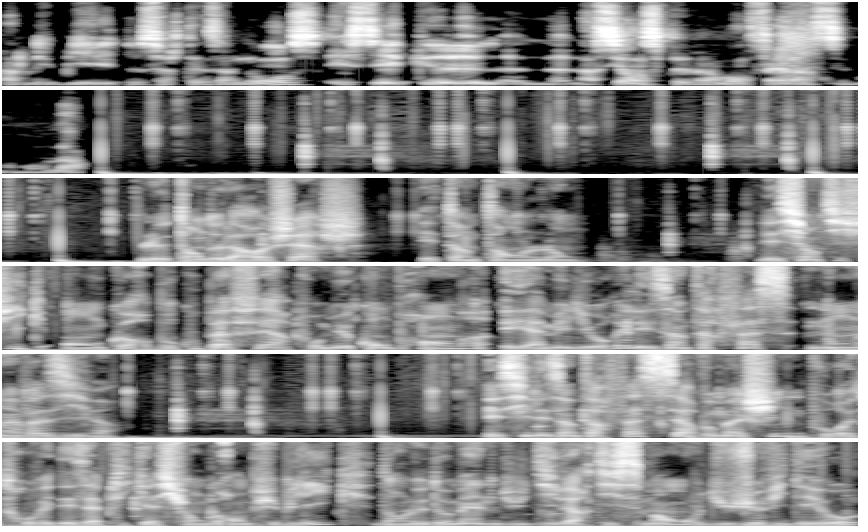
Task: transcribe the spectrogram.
par les biais de certaines annonces et ce que la science peut vraiment faire à ce moment-là. Le temps de la recherche est un temps long. Les scientifiques ont encore beaucoup à faire pour mieux comprendre et améliorer les interfaces non invasives. Et si les interfaces cerveau-machine pourraient trouver des applications grand public dans le domaine du divertissement ou du jeu vidéo,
